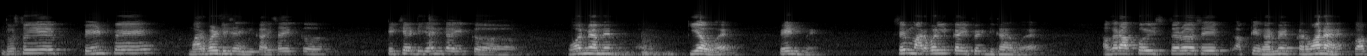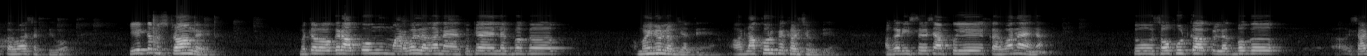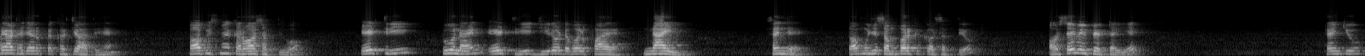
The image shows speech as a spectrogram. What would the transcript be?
दोस्तों, ये पेंट पे मार्बल डिज़ाइन का, ऐसा एक टेक्सचर डिज़ाइन का एक वॉल में हमने किया हुआ है पेंट में। सेम मार्बल का इफ़ेक्ट दिखाया हुआ है। अगर आपको इस तरह से आपके घर में करवाना है तो आप करवा सकते हो। ये एकदम स्ट्रांग है। मतलब अगर आपको मार्बल लगाना है तो क्या है, लगभग महीनों लग जाते हैं और लाखों रुपए खर्च होते हैं। अगर इस तरह से आपको ये करवाना है ना तो सौ फुट का लगभग साढ़े आठ हज़ार रुपये खर्चे आते हैं। तो आप इसमें करवा सकते हो। Eight three two nine, eight three zero double five nine. Sanjay तो आप मुझे संपर्क कर सकते हो। और सेम इफ़ेक्ट है ये। Thank you.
